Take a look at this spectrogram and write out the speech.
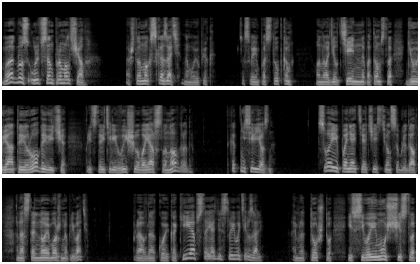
Магнус Ульфсон промолчал. А что он мог сказать на мой упрек? Со своим поступком он наводил тень на потомство Гюрята и Роговича, представителей высшего боярства Новгорода. Так это несерьезно. Свои понятия о чести он соблюдал, а на остальное можно наплевать. Правда, кое-какие обстоятельства его терзали, а именно то, что из всего имущества,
